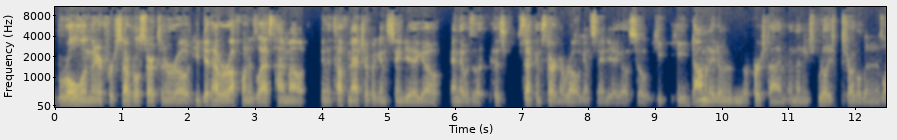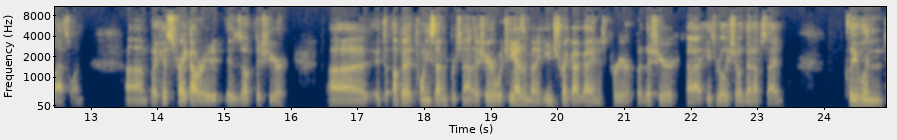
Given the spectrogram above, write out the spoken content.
rolling there for several starts in a row. He did have a rough one his last time out in a tough matchup against San Diego, and it was a, his second start in a row against San Diego. So he he dominated him the first time, and then he's really struggled in his last one. Um, but his strikeout rate is up this year. Uh, it's up at 27% this year, which he hasn't been a huge strikeout guy in his career, but this year uh, he's really showed that upside. Cleveland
